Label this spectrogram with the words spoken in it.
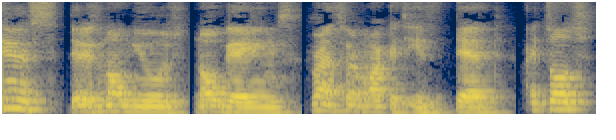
Since there is no news, no games, transfer market is dead, I thought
